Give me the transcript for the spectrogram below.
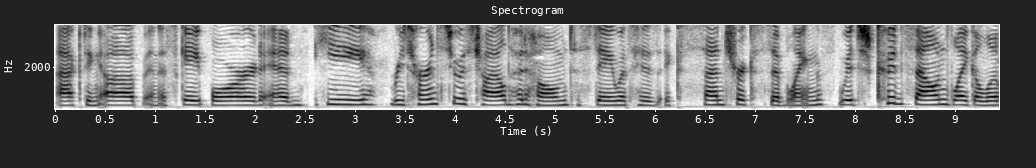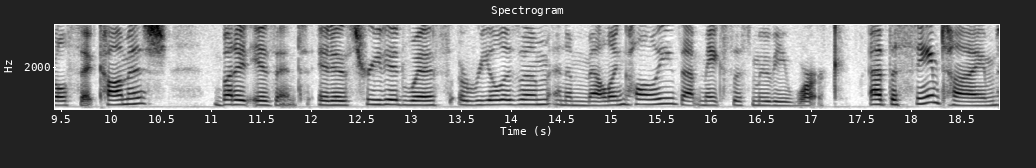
acting up and a skateboard, and he returns to his childhood home to stay with his eccentric siblings, which could sound like a little sitcomish, but it isn't. It is treated with a realism and a melancholy that makes this movie work. At the same time,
